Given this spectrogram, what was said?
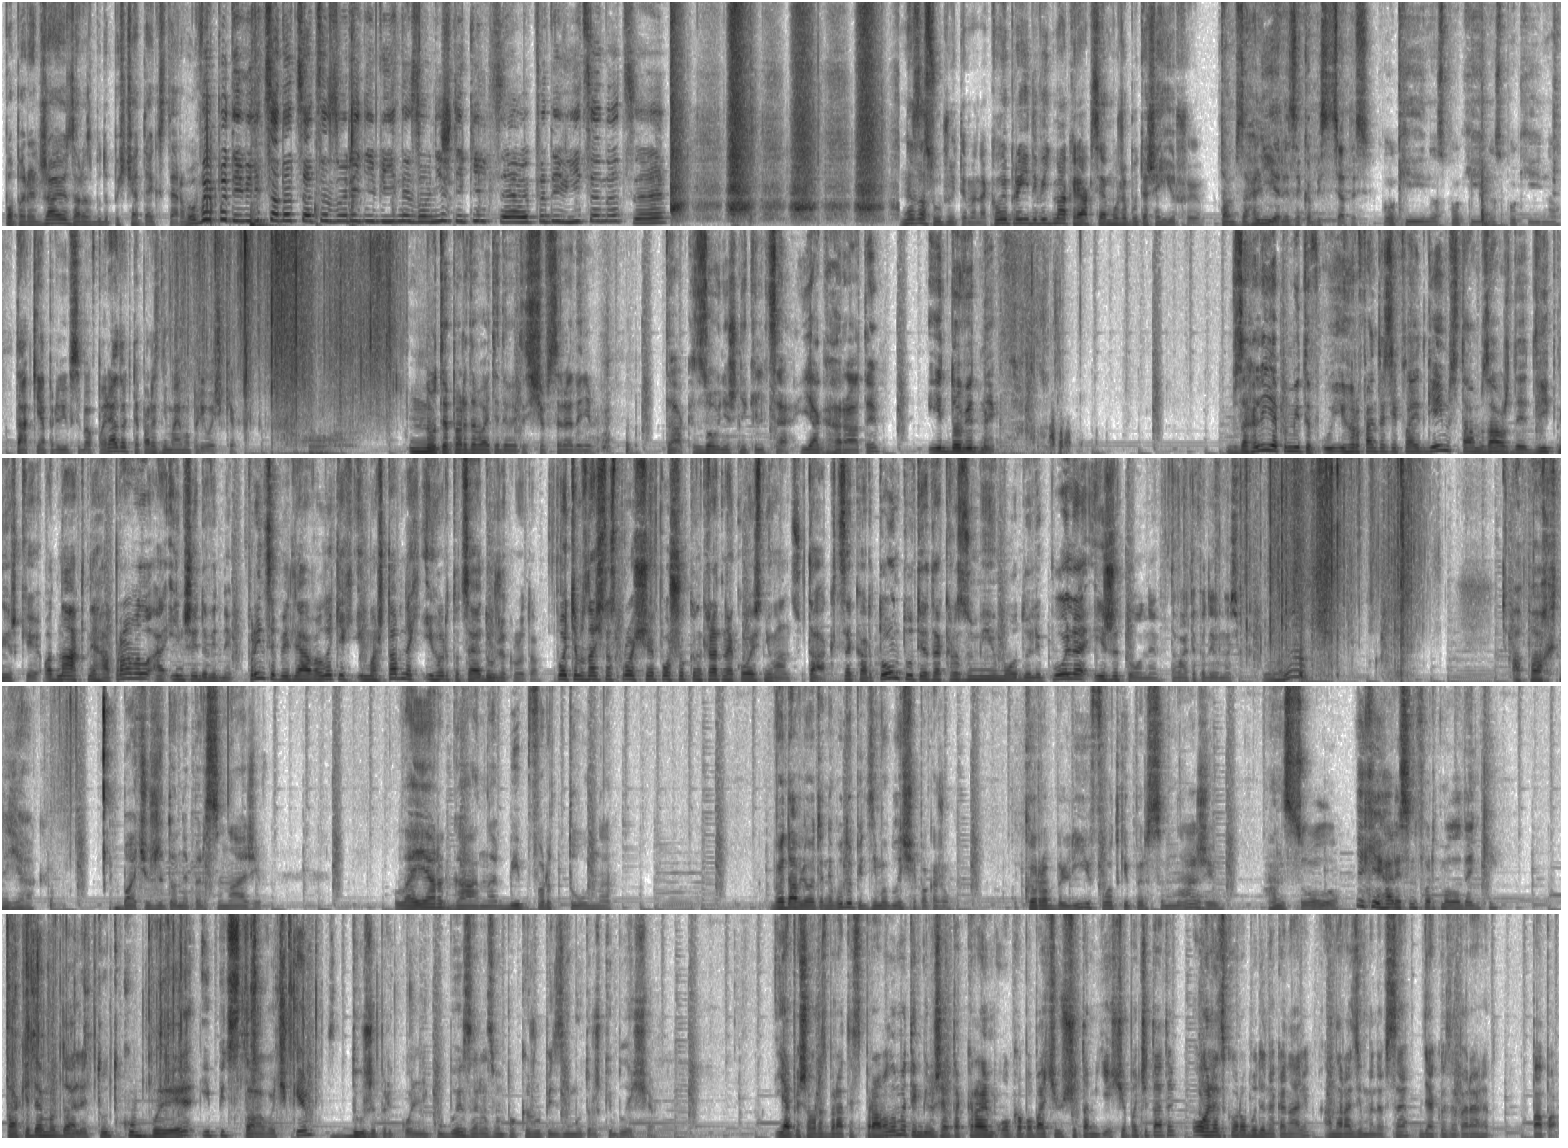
Попереджаю, зараз буду пищати як стерво. Ви подивіться на це, це зоряні війни, зовнішнє кільце, ви подивіться на це. Не засуджуйте мене. Коли приїде відьмак, реакція може бути ще гіршою. Там взагалі є ризик обіцятись. Спокійно, спокійно, спокійно. Так, я привів себе в порядок, тепер знімаємо плівочки. Ну, тепер давайте дивитися, що всередині. Так, зовнішнє кільце. Як грати. І довідник. Взагалі я помітив у ігор Fantasy Flight Games там завжди дві книжки: одна книга правил, а інший довідник. В принципі, для великих і масштабних ігор то це дуже круто. Потім значно спрощує пошук конкретно якогось нюансу. Так, це картон. Тут я так розумію, модулі поля і жетони. Давайте подивимось. Угу. А пахне як. Бачу жетони персонажів. Леяргана, Біп Фортуна. Видавлювати не буду, підзніму ближче покажу. Кораблі, фотки персонажів, Ган Соло. Який Гаррісон Форд молоденький. Так, ідемо далі. Тут куби і підставочки. Дуже прикольні куби. Зараз вам покажу, підзніму трошки ближче. Я пішов розбиратись з правилами, тим більше я так краєм ока побачив, що там є що почитати. Огляд скоро буде на каналі. А наразі в мене все. Дякую за перегляд. Па-па.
